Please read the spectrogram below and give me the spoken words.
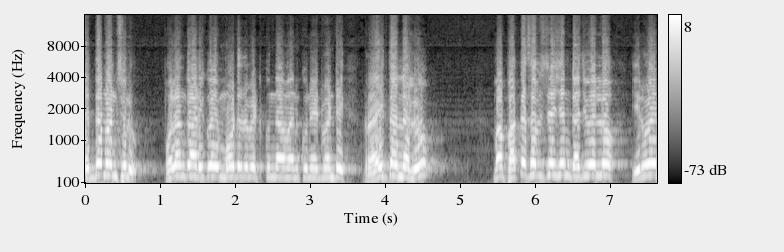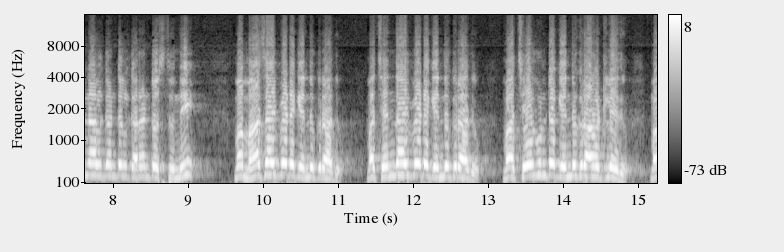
పెద్ద మనుషులు పొలం కాడికి పోయి మోటార్ పెట్టుకుందాం అనుకునేటువంటి రైతన్నలు మా పక్క సబ్స్టేషన్ గజ్వెల్లో గజ్వేల్లో ఇరవై నాలుగు గంటలు కరెంట్ వస్తుంది మా మాసాయిపేటకి ఎందుకు రాదు మా చందాయిపేటకి ఎందుకు రాదు మా చేగుంటకి ఎందుకు రావట్లేదు మా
